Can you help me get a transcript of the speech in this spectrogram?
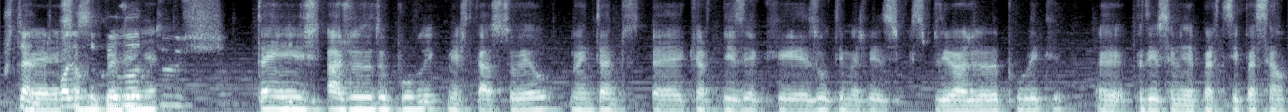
Portanto, é, podem ser pilotos. Tens a ajuda do público, neste caso sou eu. No entanto, uh, quero-te dizer que as últimas vezes que se pediu a ajuda do público, uh, pediu-se a minha participação,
